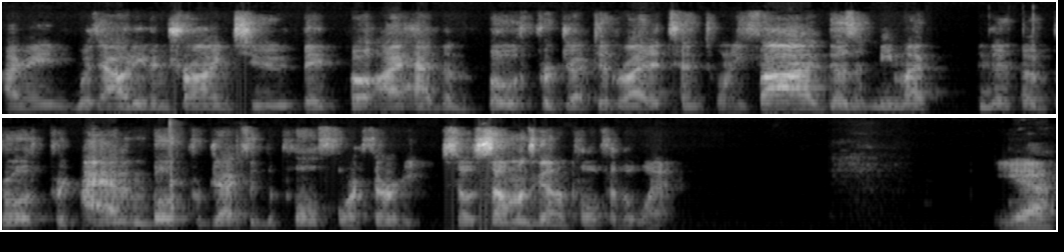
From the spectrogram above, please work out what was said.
I mean, without even trying to, they I had them both projected right at 1025. Doesn't mean my, both, I have them both projected to pull 430. So someone's going to pull for the win. Yeah,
